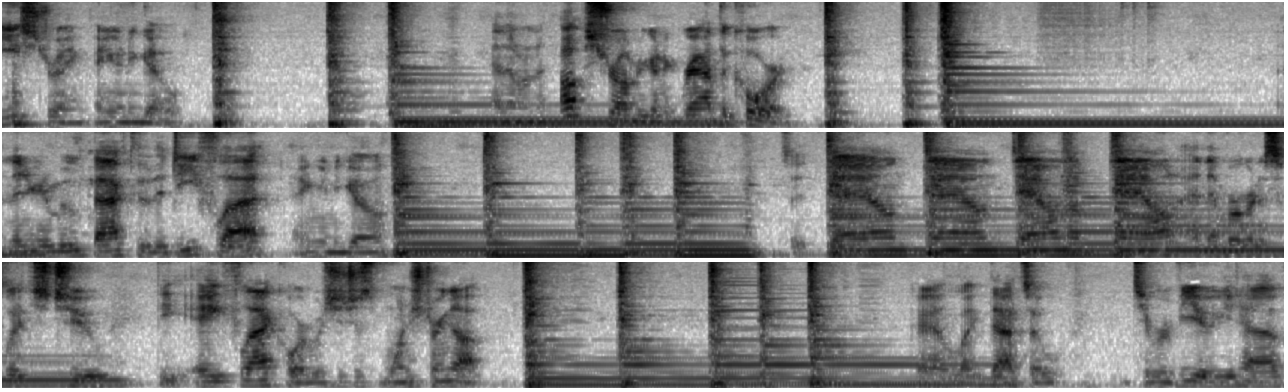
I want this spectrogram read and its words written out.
E string, and you're going to go, and then on an up strum, you're going to grab the chord. Back to the D flat, you're going to go. So down, down, down, up, down, and then we're going to switch to the A flat chord, which is just one string up. Okay, like that. So to review, you'd have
